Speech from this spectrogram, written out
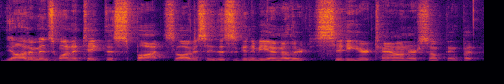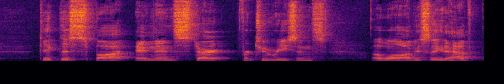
the Ottomans want to take this spot. So obviously this is going to be another city or town or something. But take this spot and then start for two reasons. Oh, well, obviously to have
